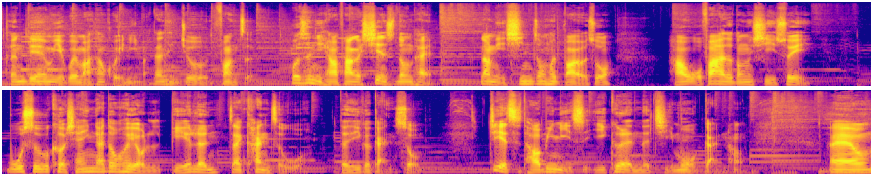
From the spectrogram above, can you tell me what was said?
可能别人也不会马上回你嘛，但是你就放着，或者是你想要发个现实动态，让你心中会保有说，好，我发了这东西，所以无时无刻现在应该都会有别人在看着我的一个感受，借此逃避你是一个人的寂寞感哈。哎呦。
